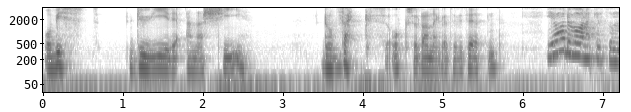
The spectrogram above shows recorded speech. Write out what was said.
og hvis du gir det energi, da vokser også den negativiteten. Ja, det var noen som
